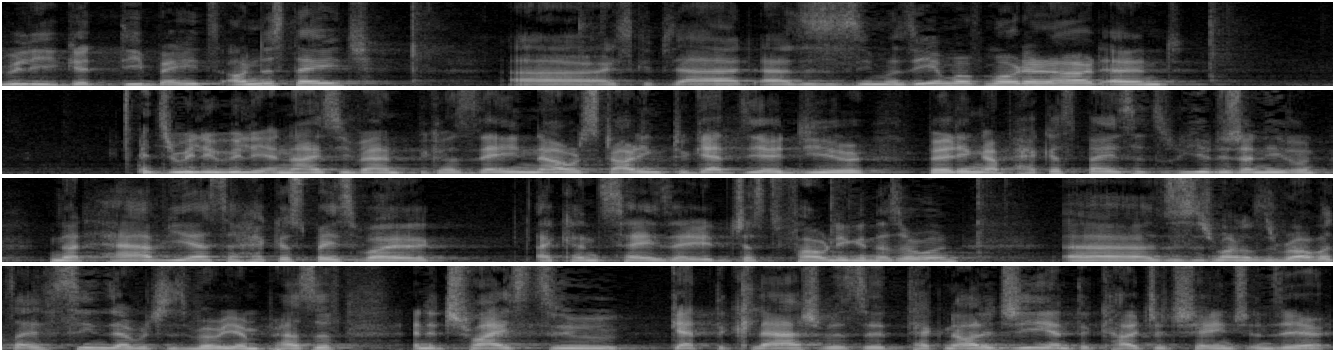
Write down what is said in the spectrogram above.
really good debates on the stage. Uh, I skip that. Uh, this is the Museum of Modern Art, and it's really, really a nice event because they now are starting to get the idea building up hackerspaces. Rio de Janeiro not have yet a hackerspace, while I can say they just founding another one. Uh, this is one of the robots I've seen there, which is very impressive, and it tries to get the clash with the technology and the culture change in there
